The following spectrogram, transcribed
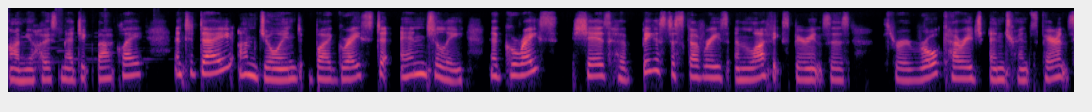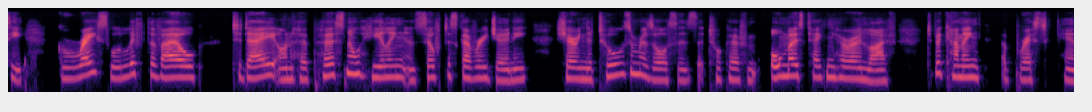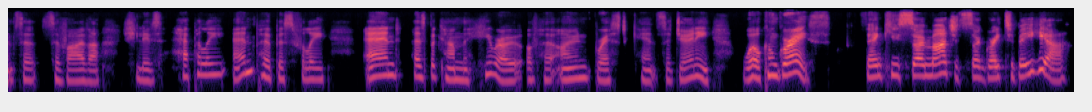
I'm your host, Magic Barclay, and today I'm joined by Grace De Angeli. Now, Grace shares her biggest discoveries and life experiences through raw courage and transparency. Grace will lift the veil today on her personal healing and self discovery journey, sharing the tools and resources that took her from almost taking her own life to becoming a breast cancer survivor. She lives happily and purposefully and has become the hero of her own breast cancer journey. Welcome, Grace. Thank you so much. It's so great to be here.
